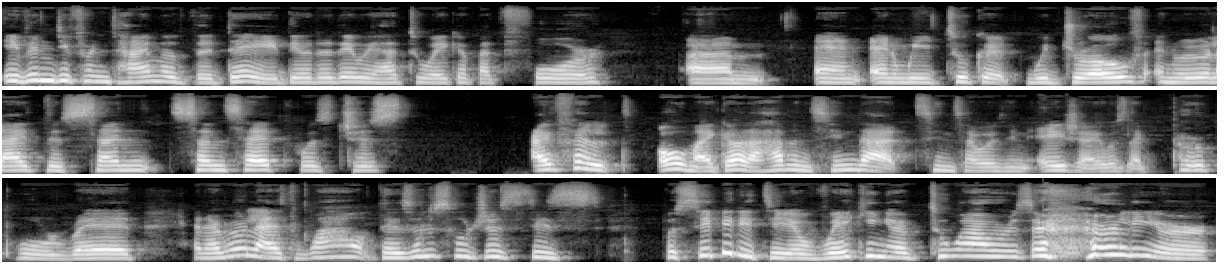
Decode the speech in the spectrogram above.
even different time of the day. The other day we had to wake up at four, um, and and we took it. We drove, and we realized the sun sunset was just. I felt, oh my god, I haven't seen that since I was in Asia. It was like purple, red, and I realized, wow, there's also just this possibility of waking up two hours earlier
